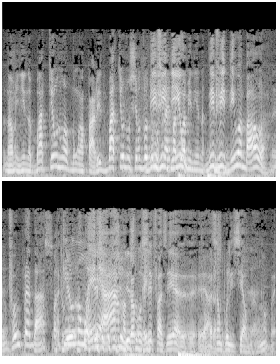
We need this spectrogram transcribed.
na menina, bateu numa, numa parede, bateu no céu, voltou dividiu, a menina. Dividiu a bala. É. Foi um pedaço. Aquilo não é arma para você fazer é, ação policial, é. não, rapaz.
